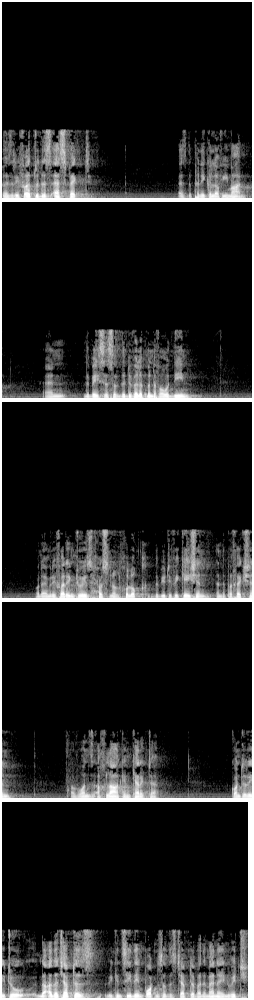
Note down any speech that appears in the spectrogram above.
has referred to this aspect as the pinnacle of iman and the basis of the development of our deen. What I am referring to is husnul khuluq, the beautification and the perfection of one's akhlaq and character. Contrary to the other chapters, we can see the importance of this chapter by the manner in which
